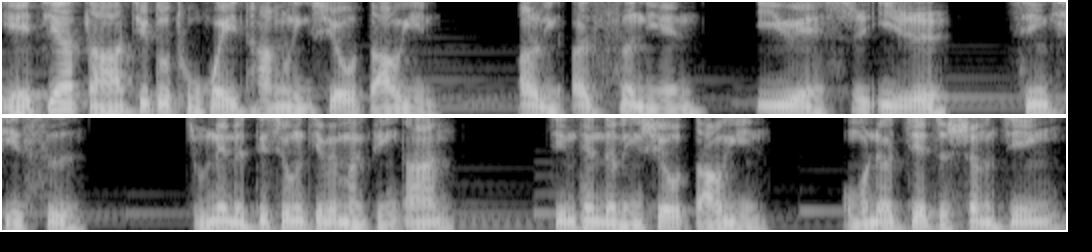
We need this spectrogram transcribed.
耶加达基督徒会堂领袖导引，二零二四年一月十一日，星期四，主内的弟兄姐妹们平安。今天的领袖导引，我们要借着圣经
